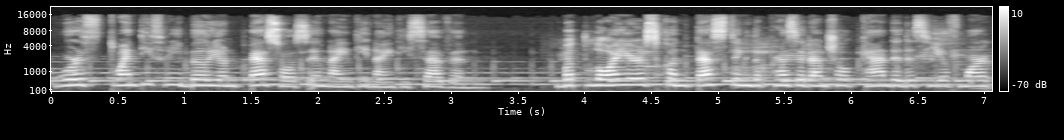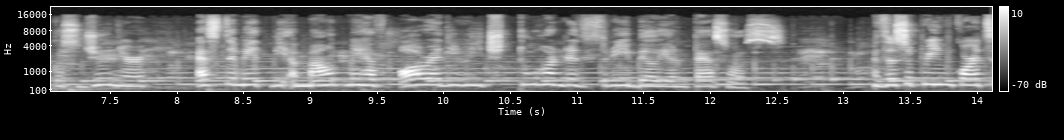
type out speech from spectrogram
worth 23 billion pesos in 1997. But lawyers contesting the presidential candidacy of Marcos Jr. estimate the amount may have already reached 203 billion pesos. The Supreme Court's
